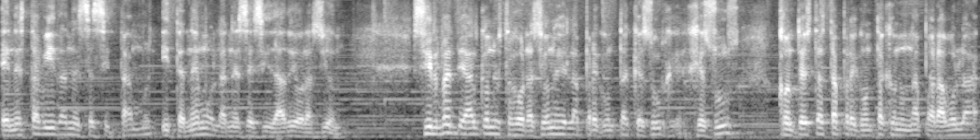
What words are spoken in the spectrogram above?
en esta vida necesitamos y tenemos la necesidad de oración. ¿Sirven de algo nuestras oraciones? Es la pregunta que surge. Jesús contesta esta pregunta con una parábola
